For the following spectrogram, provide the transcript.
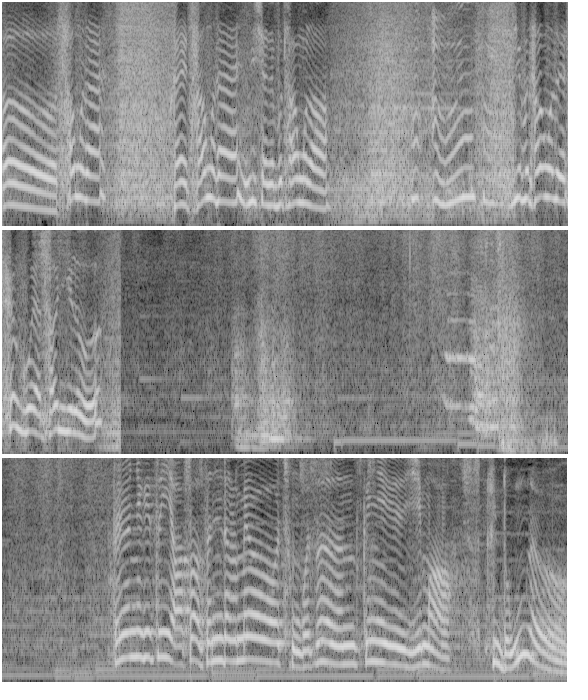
哦，讨我噻，快讨我噻！你现在不掏我了？嗯嗯。你不掏我这等我要掏你了。不是你给整牙子，整到了没有？从过子给你医嘛？挺动了，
